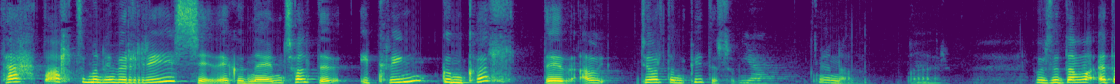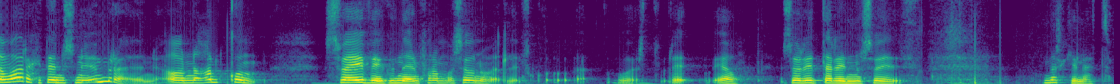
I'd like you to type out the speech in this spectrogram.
þetta allt sem hann hefur risið einhvern veginn svolítið í kringum kvöldið af Jordan Peterson. Já. Hérna, það er. Þú veist, þetta þetta var ekkert einu svona umræðinu. Áður en hann kom sveifi einhvern veginn fram á sjónavellin, sko. Þú veist, já, svo rittarinn og sviðið. Merkilegt.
